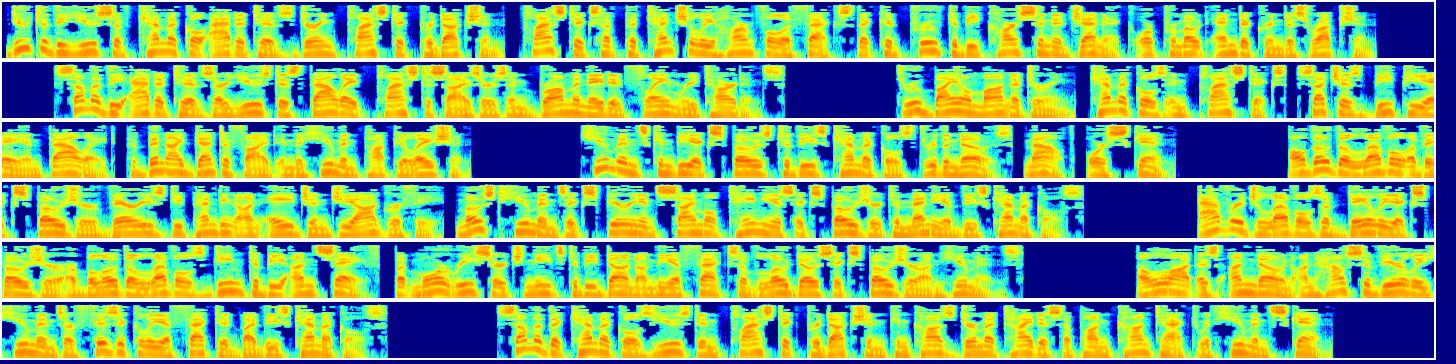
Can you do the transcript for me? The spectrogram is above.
Due to the use of chemical additives during plastic production, plastics have potentially harmful effects that could prove to be carcinogenic or promote endocrine disruption. Some of the additives are used as phthalate plasticizers and brominated flame retardants. Through biomonitoring, chemicals in plastics, such as BPA and phthalate, have been identified in the human population. Humans can be exposed to these chemicals through the nose, mouth, or skin. Although the level of exposure varies depending on age and geography, most humans experience simultaneous exposure to many of these chemicals. Average levels of daily exposure are below the levels deemed to be unsafe, but more research needs to be done on the effects of low-dose exposure on humans. A lot is unknown on how severely humans are physically affected by these chemicals. Some of the chemicals used in plastic production can cause dermatitis upon contact with human skin.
